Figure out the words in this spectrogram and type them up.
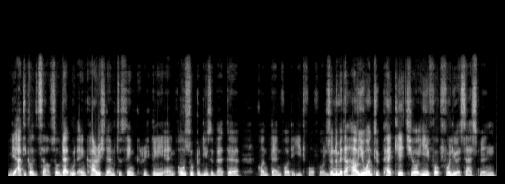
the article itself so that would encourage them to think critically and also produce a better content for the e-portfolio. So no matter how you want to package your e-portfolio assessment,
